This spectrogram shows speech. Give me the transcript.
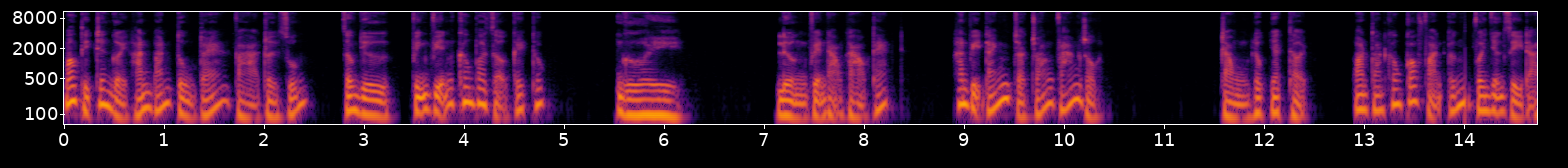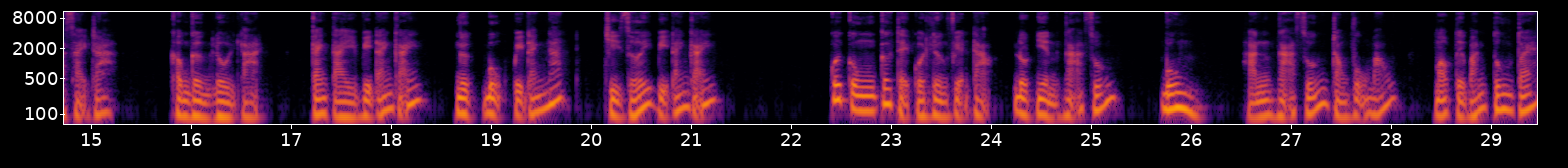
Máu thịt trên người hắn bắn tung tóe và rơi xuống, giống như vĩnh viễn không bao giờ kết thúc. Người... Lương viện đạo gào thét, hắn bị đánh cho choáng váng rồi. Trong lúc nhất thời, hoàn toàn không có phản ứng với những gì đã xảy ra, không ngừng lùi lại, cánh tay bị đánh gãy, ngực bụng bị đánh nát, chỉ dưới bị đánh gãy. Cuối cùng cơ thể của Lương Viện Đạo đột nhiên ngã xuống, bùm, hắn ngã xuống trong vũng máu, máu tươi bắn tung tóe.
